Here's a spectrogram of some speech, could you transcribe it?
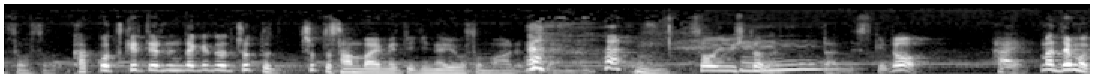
そうそう。格好つけてるんだけどちょっとちょっと3倍目的な要素もあるみたいな、うん、そういう人だったんですけど。はい。まあ、でも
